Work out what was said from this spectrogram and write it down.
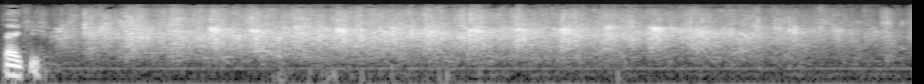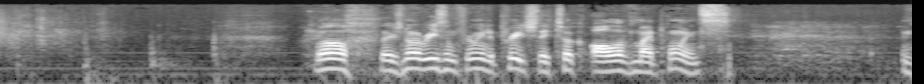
Thank you. Well, there's no reason for me to preach. They took all of my points.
